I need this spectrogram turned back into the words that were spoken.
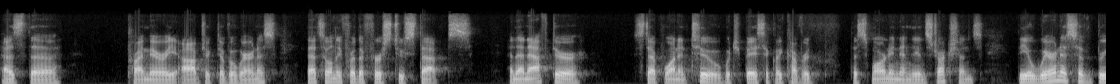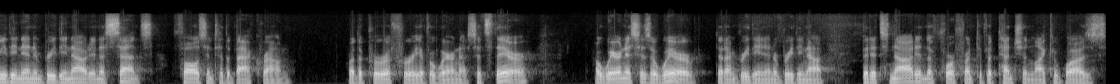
as the primary object of awareness, that's only for the first two steps. And then after step one and two, which basically covered this morning in the instructions, the awareness of breathing in and breathing out, in a sense, falls into the background or the periphery of awareness. It's there. Awareness is aware that I'm breathing in or breathing out, but it's not in the forefront of attention like it was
